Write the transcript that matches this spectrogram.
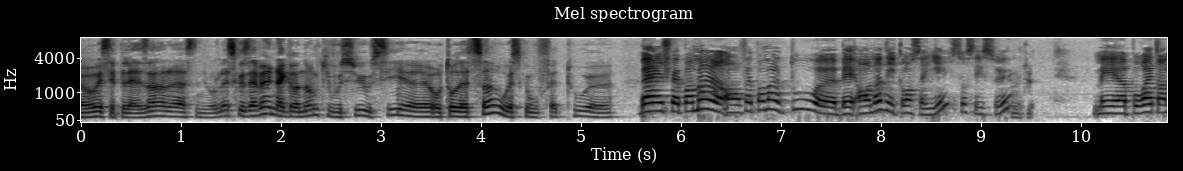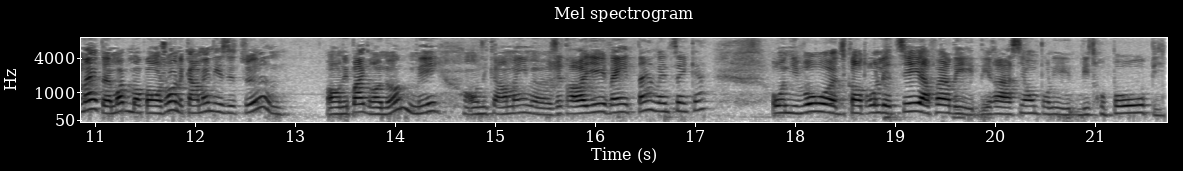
Ah oui, c'est plaisant là, à ce niveau-là. Est-ce que vous avez un agronome qui vous suit aussi euh, autour de ça ou est-ce que vous faites tout? Euh? Ben, je fais pas mal, on fait pas mal tout. ben, on a des conseillers, ça c'est sûr. Mais pour être honnête, moi et mon conjoint, on a quand même des études. On n'est pas agronome, mais on est quand même. J'ai travaillé 20 ans, 25 ans au niveau du contrôle laitier à faire des, rations pour les, troupeaux. Puis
